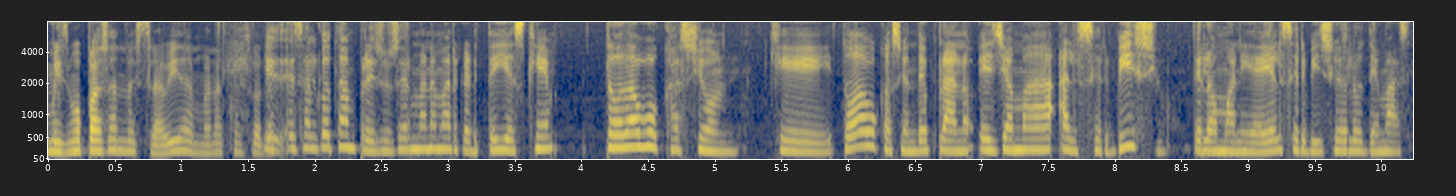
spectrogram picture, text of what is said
mismo pasa en nuestra vida, hermana Consuelo. Es, algo tan precioso, hermana Margarita, y es que toda vocación, que toda vocación de plano es llamada al servicio de la humanidad y al servicio de los demás.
